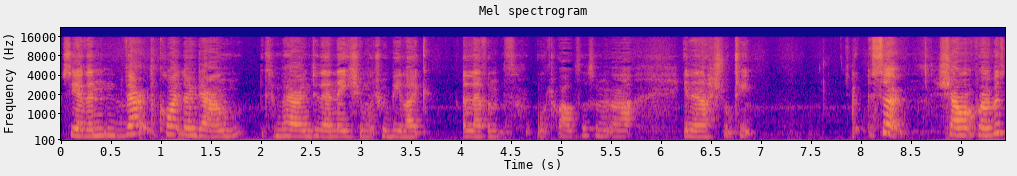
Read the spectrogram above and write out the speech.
So yeah, then very quite low down comparing to their nation, which would be like 11th or 12th or something like that in the national team. So Shamrock Rovers,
